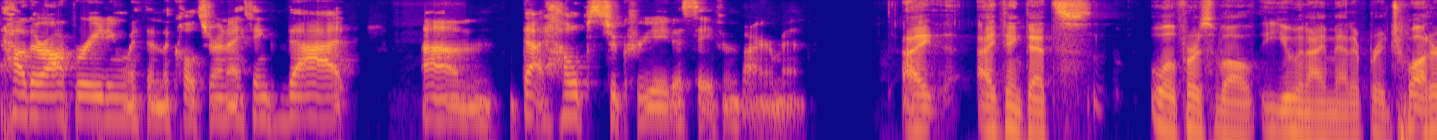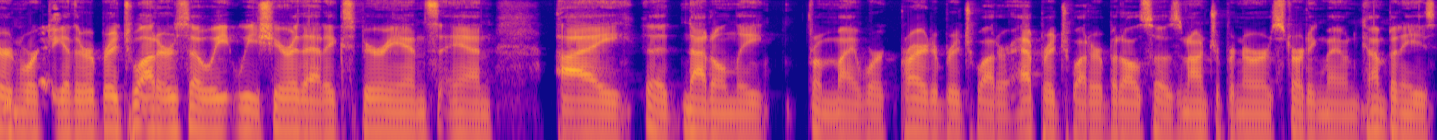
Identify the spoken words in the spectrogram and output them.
how they're operating within the culture. And I think that um, that helps to create a safe environment. I I think that's well. First of all, you and I met at Bridgewater and worked together at Bridgewater, so we we share that experience. And I uh, not only from my work prior to Bridgewater at Bridgewater, but also as an entrepreneur starting my own companies,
